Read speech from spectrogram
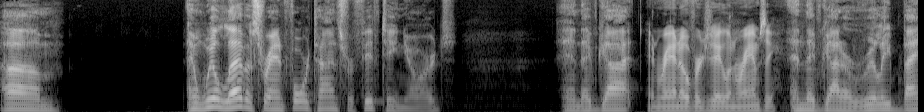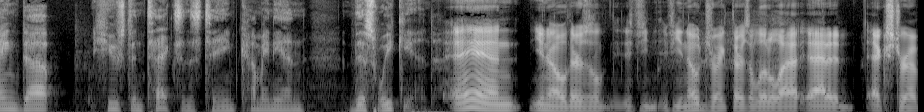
Um, and Will Levis ran four times for 15 yards. And they've got And ran over Jalen Ramsey. and they've got a really banged up Houston Texans team coming in this weekend. And you know, there's a if you if you know Drake, there's a little a- added extra,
